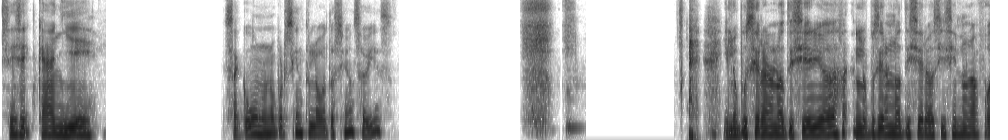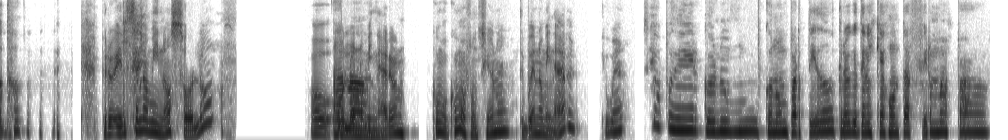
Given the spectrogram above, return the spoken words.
Se dice Kanye. Sacó un 1% en la votación, ¿sabías? Y lo pusieron en noticiero, lo pusieron en noticiero así sin una foto. ¿Pero él se nominó solo? ¿O, o lo nominaron? ¿Cómo, ¿Cómo funciona? ¿Te puede nominar? ¿Qué wea? Sí, puede ir con un, con un partido. Creo que tenéis que juntar firmas para.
